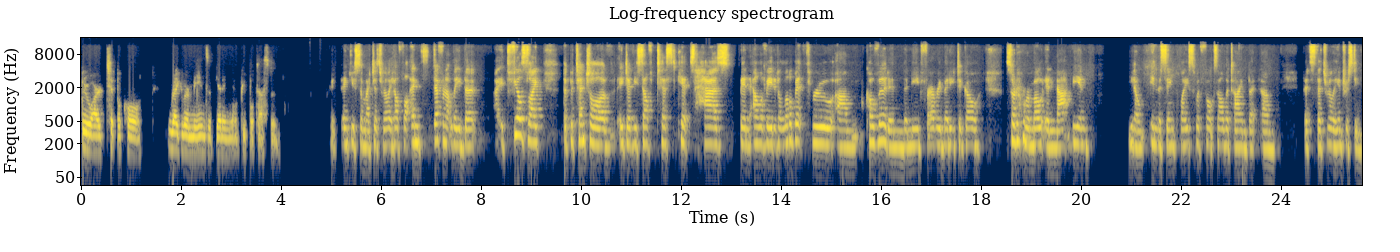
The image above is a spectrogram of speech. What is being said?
through our typical regular means of getting young people tested. Great. Thank you so much. It's really helpful. And definitely the it feels like the potential of HIV self test kits has been elevated a little bit through um, COVID and the need for everybody to go sort of remote and not be in, you know, in the same place with folks all the time. But um, that's that's really interesting.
